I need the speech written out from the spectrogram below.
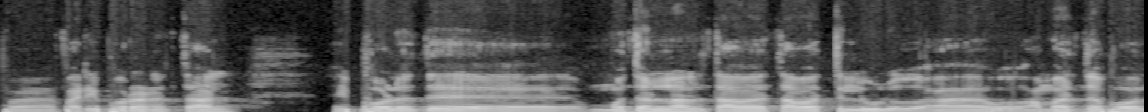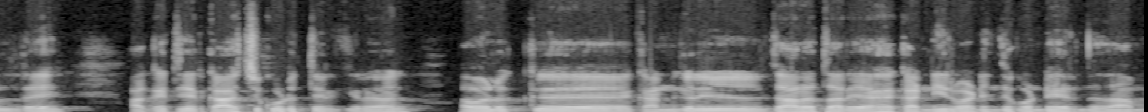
ப- பரிபூரணத்தால் இப்பொழுது முதல் நாள் தவ தவத்தில் அமர்ந்த பொழுது அகத்தியர் காட்சி கொடுத்திருக்கிறாள் அவளுக்கு கண்களில் தார தாரையாக கண்ணீர் வடிந்து கொண்டே இருந்ததாம்.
